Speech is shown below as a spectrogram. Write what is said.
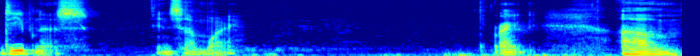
deepness in some way. Right? Um,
